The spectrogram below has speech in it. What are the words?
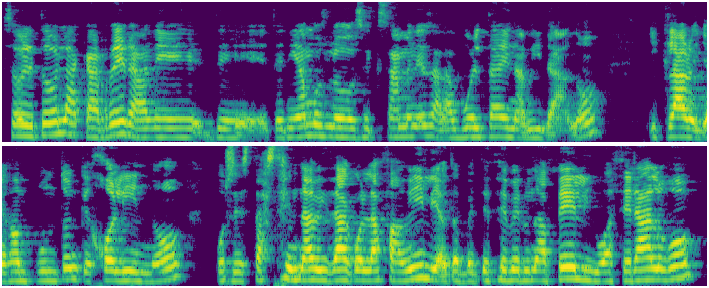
Sobre todo en la carrera, de, teníamos los exámenes a la vuelta de Navidad, ¿no? Y claro, llega un punto en que, jolín, ¿no? Pues estás en Navidad con la familia, te apetece ver una peli o hacer algo,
